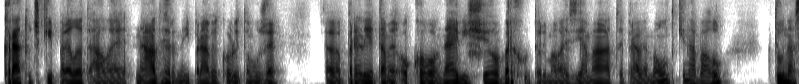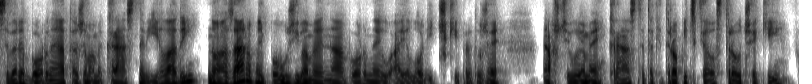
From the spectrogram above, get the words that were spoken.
kratučký prelet, ale nádherný práve kvôli tomu, že e, prelietame okolo najvyššieho vrchu, ktorý Malézia má, a to je práve Mount Kinabalu, tu na severe Bornea, takže máme krásne výhľady. No a zároveň používame na Borneu aj lodičky, pretože navštevujeme krásne také tropické ostrovčeky v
